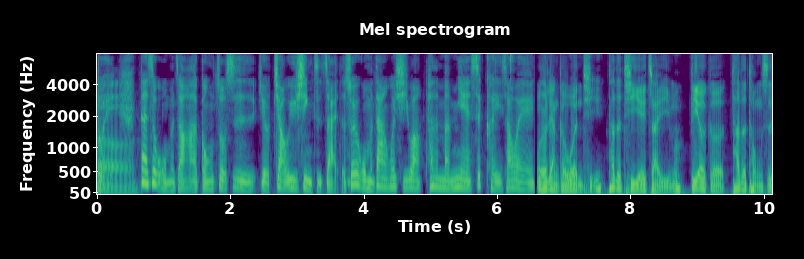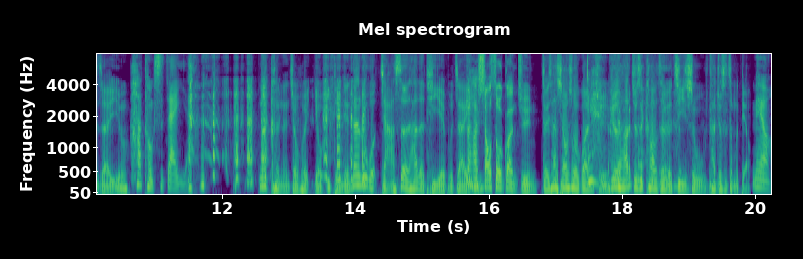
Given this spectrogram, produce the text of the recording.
对。呃、但是我们知道他的工作是有教育性质在的，所以我们当然会希望他的门面是可以稍微。我有两个问题，他的 TA 在意吗？第二个，他的同事在意吗？他同事在意啊。那可能就会有一点点，但如果假设他的 TA 不在意，但他销售冠军，对他销售冠军，就是他就是靠这个技术，他就是这么屌。没有，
